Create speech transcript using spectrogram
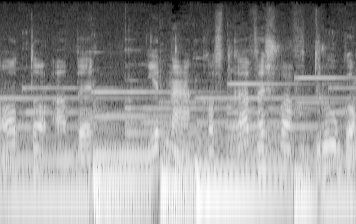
o to, aby jedna kostka weszła w drugą.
